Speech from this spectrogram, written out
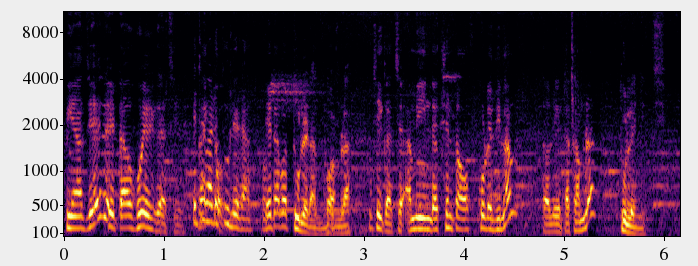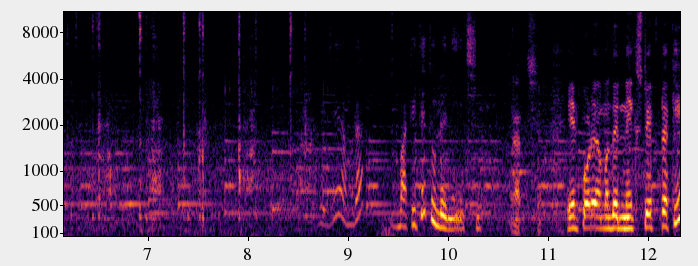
পেঁয়াজের এটা হয়ে গেছে। এটা আবার তুলে রাখব। এটা আবার তুলে রাখব আমরা। ঠিক আছে আমি ইন্ডাকশনটা অফ করে দিলাম তাহলে এটাকে আমরা তুলে নিচ্ছি। আমরা বাটিতে তুলে নিয়েছি। আচ্ছা এরপরে আমাদের নেক্সট স্টেপটা কি?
